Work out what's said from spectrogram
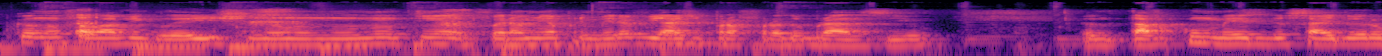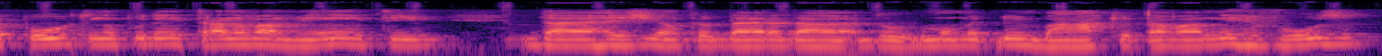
porque eu não falava inglês, não, não, não tinha. Foi a minha primeira viagem para fora do Brasil. Eu tava com medo de eu sair do aeroporto, não poder entrar novamente da região que eu era da, do, do momento do embarque, eu tava nervoso.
